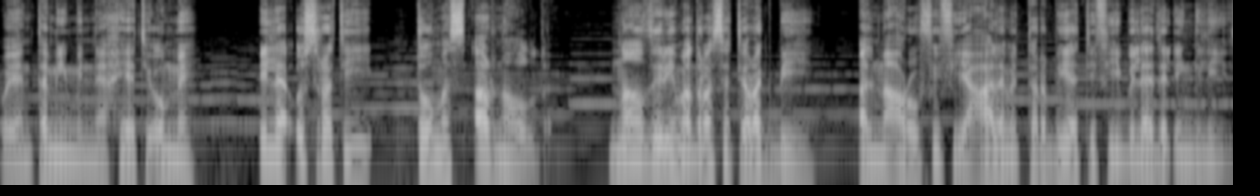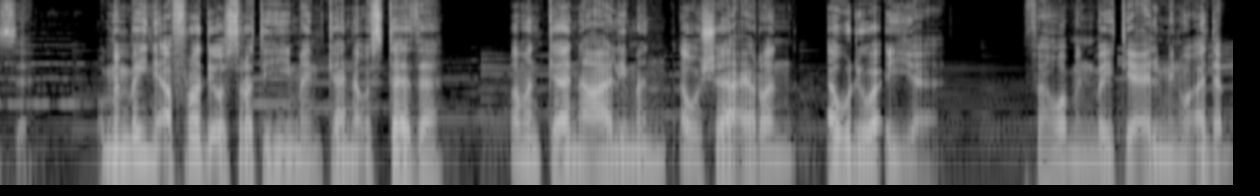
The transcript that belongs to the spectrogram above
وينتمي من ناحية أمه إلى أسرة توماس أرنولد ناظر مدرسة رجبي المعروف في عالم التربية في بلاد الإنجليز. ومن بين أفراد أسرته من كان أستاذا ومن كان عالما أو شاعرا أو روائيا فهو من بيت علم وأدب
